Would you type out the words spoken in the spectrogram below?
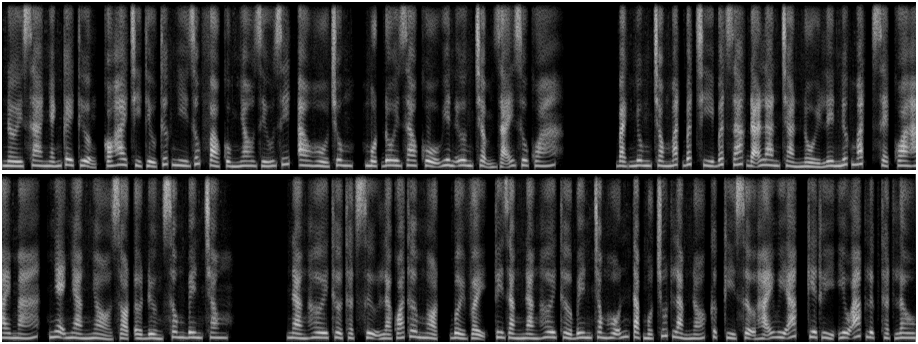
Nơi xa nhánh cây thượng có hai chỉ tiểu thức nhi rúc vào cùng nhau díu rít ao hồ chung, một đôi dao cổ uyên ương chậm rãi du quá. Bạch Nhung trong mắt bất chi bất giác đã lan tràn nổi lên nước mắt xẹt qua hai má, nhẹ nhàng nhỏ giọt ở đường sông bên trong. Nàng hơi thở thật sự là quá thơm ngọt, bởi vậy tuy rằng nàng hơi thở bên trong hỗn tạp một chút làm nó cực kỳ sợ hãi uy áp kia thủy yêu áp lực thật lâu,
